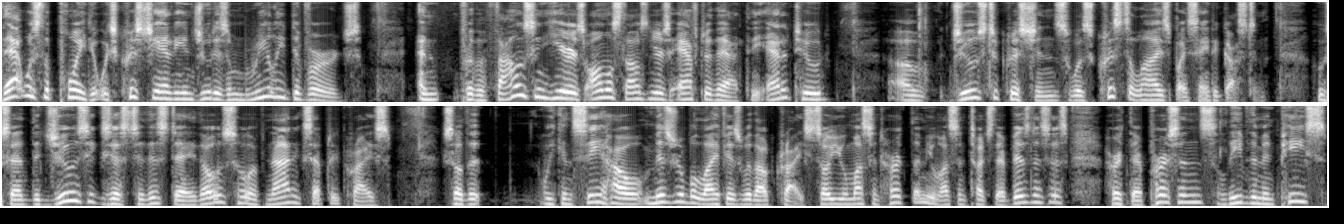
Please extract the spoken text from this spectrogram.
that was the point at which Christianity and Judaism really diverged. And for the thousand years, almost thousand years after that, the attitude of Jews to Christians was crystallized by St. Augustine, who said, The Jews exist to this day, those who have not accepted Christ, so that we can see how miserable life is without Christ. So you mustn't hurt them, you mustn't touch their businesses, hurt their persons, leave them in peace,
